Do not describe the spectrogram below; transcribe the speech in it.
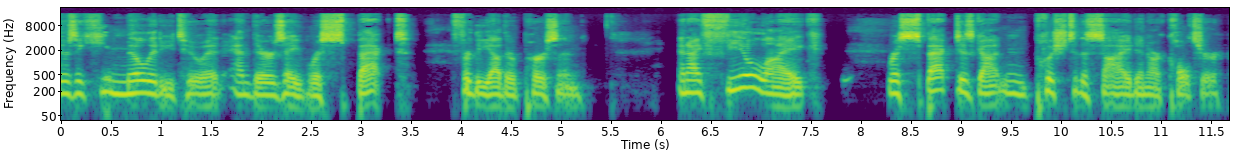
there's a humility to it and there's a respect for the other person. And I feel like respect has gotten pushed to the side in our culture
